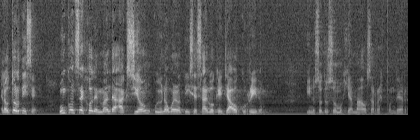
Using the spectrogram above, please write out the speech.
El autor dice, un consejo demanda acción y una buena noticia es algo que ya ha ocurrido. Y nosotros somos llamados a responder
